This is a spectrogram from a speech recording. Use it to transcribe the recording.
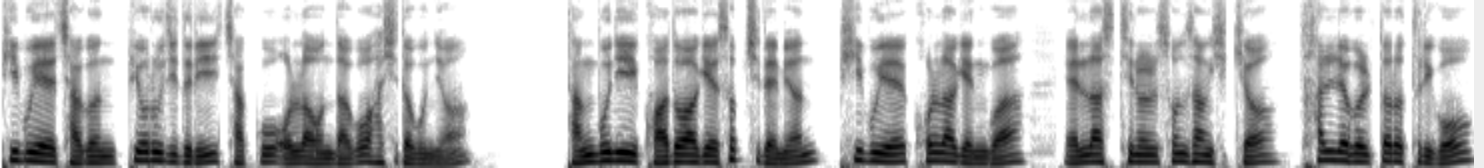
피부에 작은 뾰루지들이 자꾸 올라온다고 하시더군요. 당분이 과도하게 섭취되면 피부의 콜라겐과 엘라스틴을 손상시켜 탄력을 떨어뜨리고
